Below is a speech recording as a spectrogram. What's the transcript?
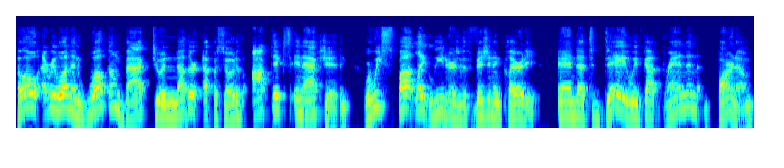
Hello, everyone, and welcome back to another episode of Optics in Action, where we spotlight leaders with vision and clarity. And uh, today we've got Brandon Barnum.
